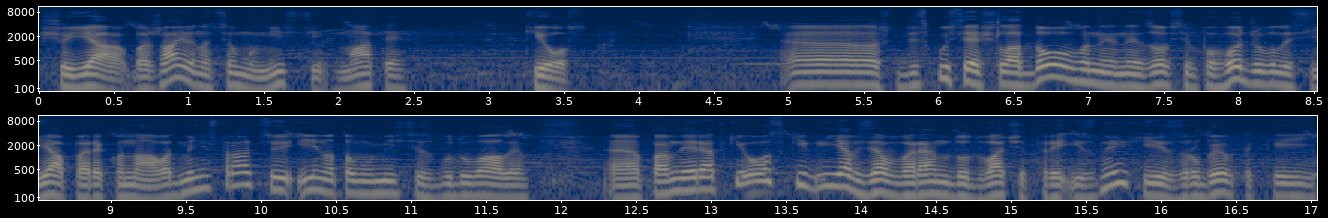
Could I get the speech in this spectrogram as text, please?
що я бажаю на цьому місці мати кіоск. Е, дискусія йшла довго, не, зовсім погоджувались. Я переконав адміністрацію і на тому місці збудували е, певний ряд кіосків. І я взяв в оренду два чи три із них і зробив такий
